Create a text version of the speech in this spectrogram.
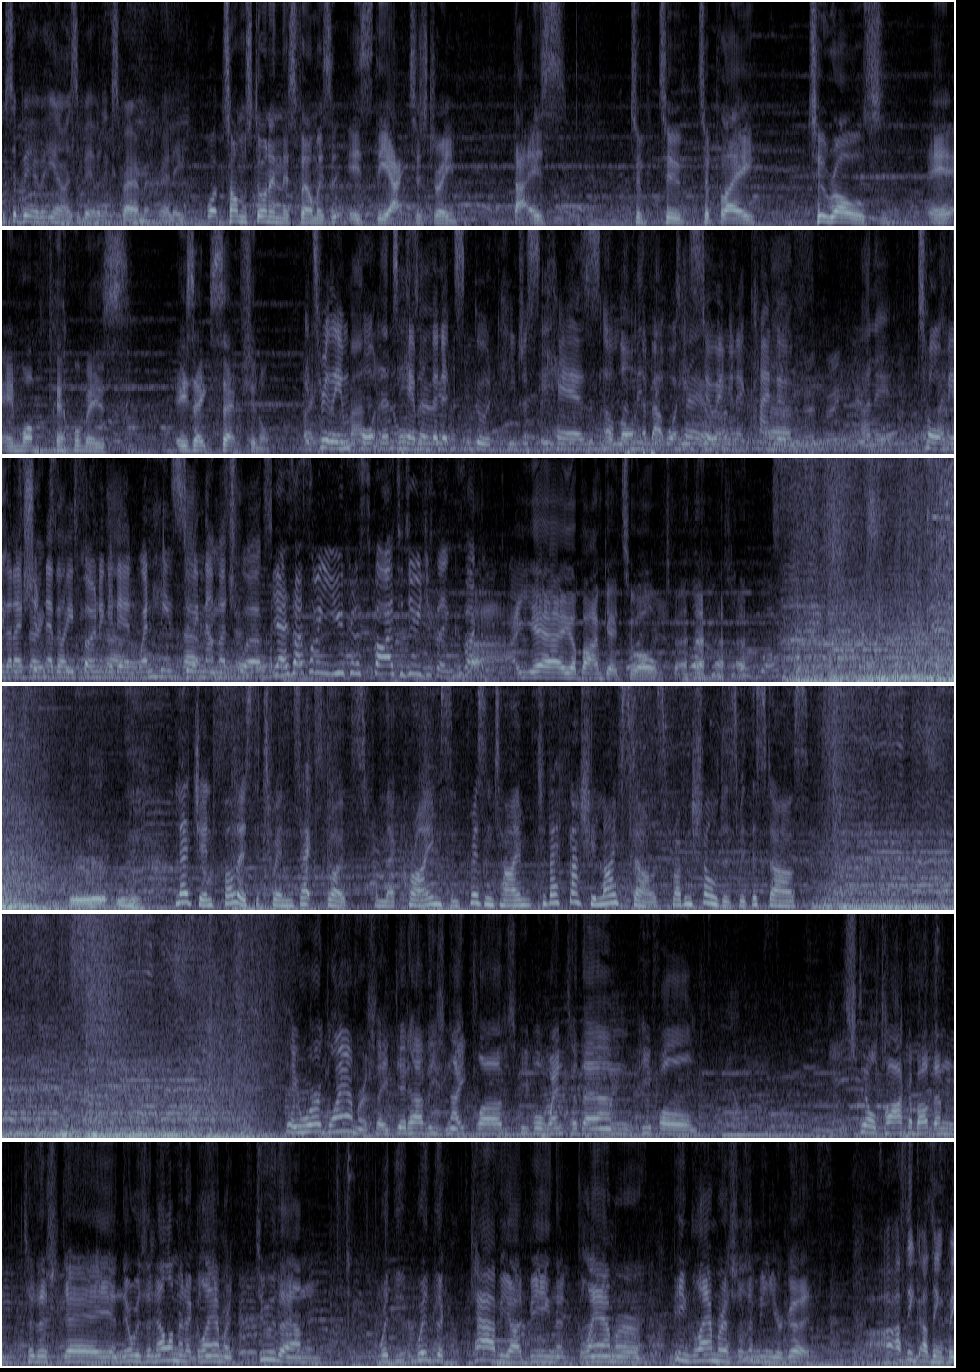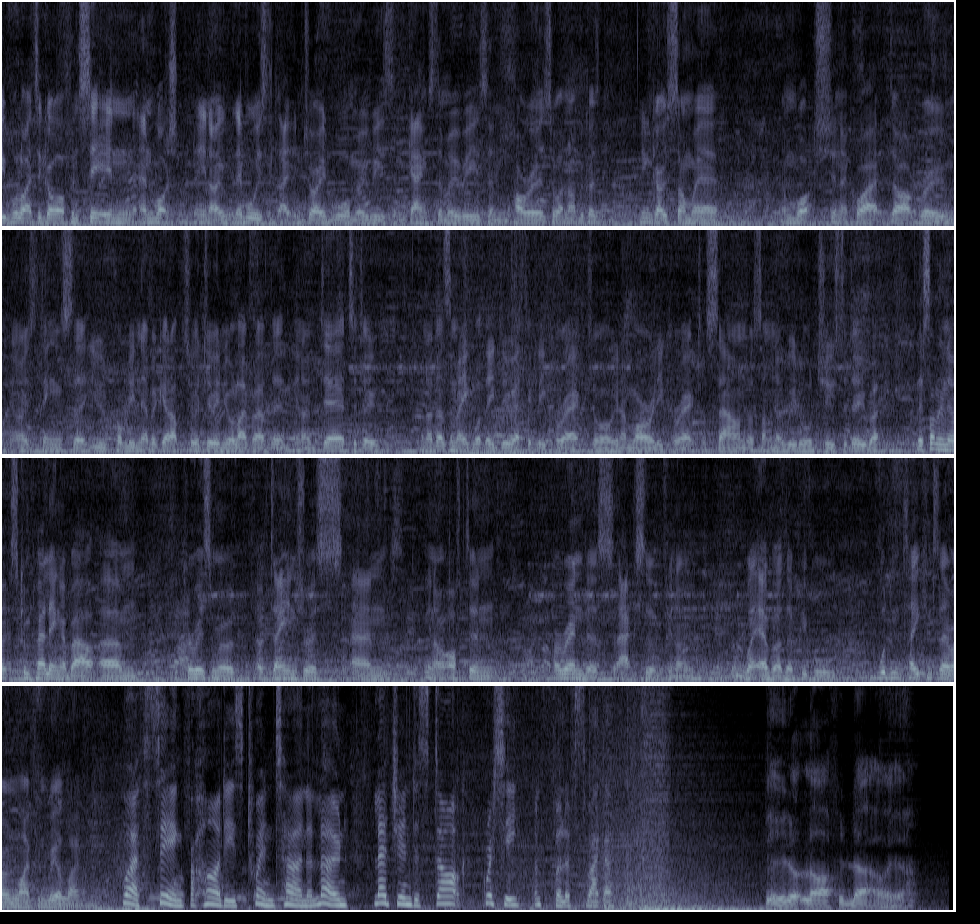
It's a bit of, you know, it's a bit of an experiment, really. What Tom's done in this film is, is the actor's dream. That is, to, to, to play two roles in, in one film is, is exceptional. It's really important to him that it's good. He just cares a lot about what he's doing, and it kind of taught me that I should never be phoning it in when he's doing that much work. Yeah, is that something you could aspire to do, do you think? Uh, yeah, yeah, but I'm getting too old. Legend follows the twins' exploits, from their crimes and prison time to their flashy lifestyles, rubbing shoulders with the stars. They were glamorous. They did have these nightclubs. People went to them. People still talk about them to this day. And there was an element of glamour to them, with the, with the caveat being that glamour, being glamorous doesn't mean you're good. I think I think people like to go off and sit in and watch. You know, they've always enjoyed war movies and gangster movies and horrors or whatnot because you can go somewhere and watch in a quiet, dark room. You know, things that you probably never get up to or do in your life, or you know, dare to do. And that doesn't make what they do ethically correct or you know morally correct or sound or something that we'd all choose to do. But there's something that's compelling about um, the charisma of, of dangerous and you know often horrendous acts of you know whatever that people wouldn't take into their own life in real life. Worth seeing for Hardy's twin turn alone, Legend is dark, gritty, and full of swagger. Yeah, you're not laughing now, are you?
